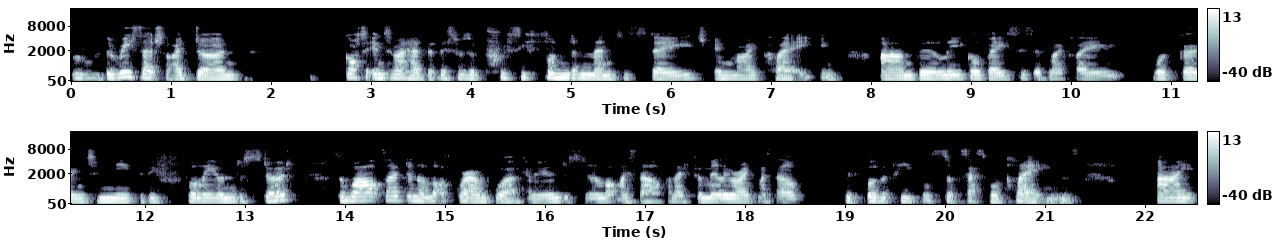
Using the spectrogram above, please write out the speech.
the research that I'd done, got it into my head that this was a pretty fundamental stage in my claim and the legal basis of my claim were going to need to be fully understood. So whilst I'd done a lot of groundwork and I understood a lot myself and I familiarized myself with other people's successful claims, I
